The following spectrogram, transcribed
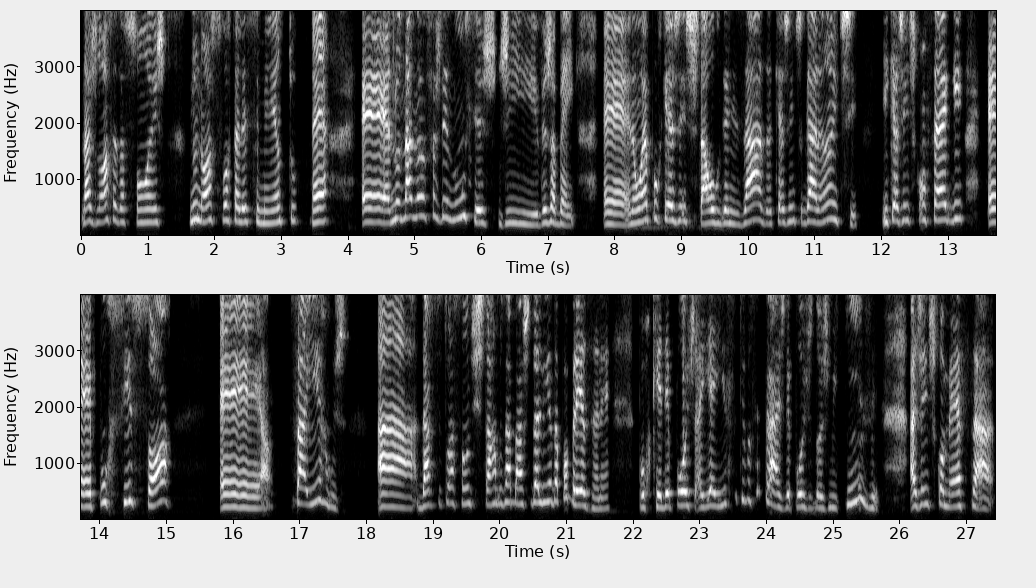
nas nossas ações, no nosso fortalecimento, né? É, no, nas nossas denúncias de, veja bem, é, não é porque a gente está organizada que a gente garante e que a gente consegue, é, por si só, é, sairmos a, da situação de estarmos abaixo da linha da pobreza, né? Porque depois, aí é isso que você traz, depois de 2015, a gente começa,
